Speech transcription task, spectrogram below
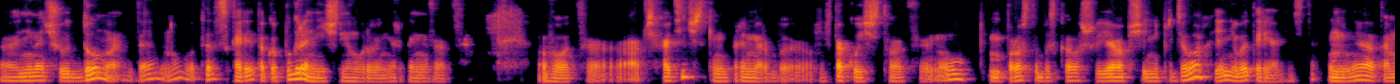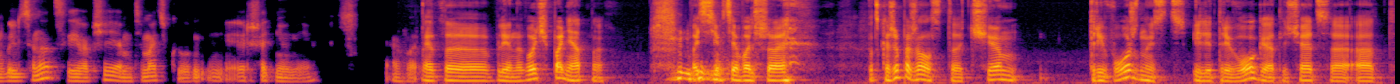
не ночуют дома, да, ну вот это скорее такой пограничный уровень организации. Вот. Э, а психотически, например, бы в такой ситуации, ну, просто бы сказал, что я вообще не при делах, я не в этой реальности. У меня там галлюцинации, и вообще я математику решать не умею. Вот. Это, блин, это очень понятно. Спасибо тебе большое. Подскажи, пожалуйста, чем тревожность или тревога отличается от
